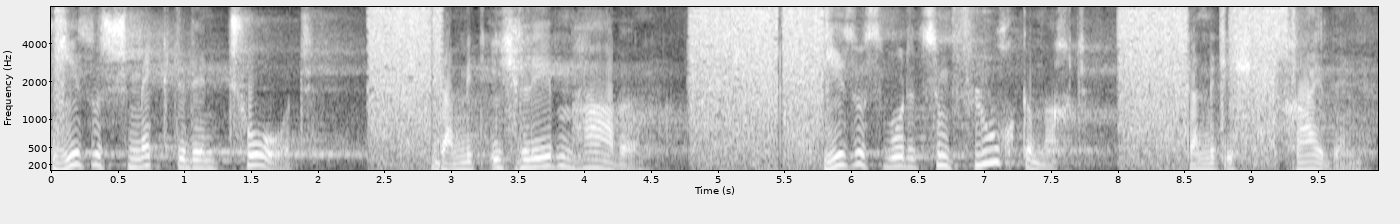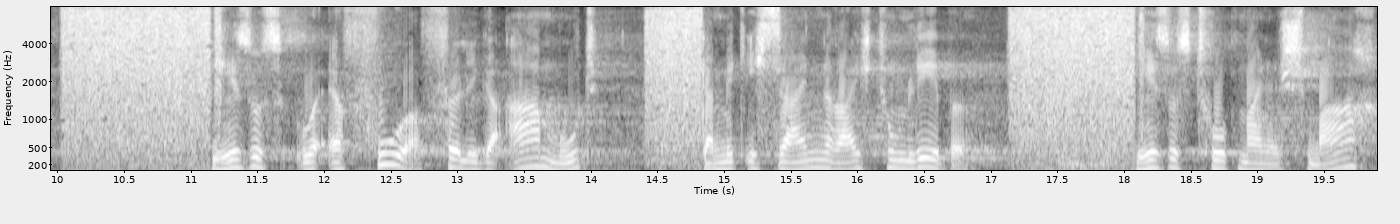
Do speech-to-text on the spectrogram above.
Jesus schmeckte den Tod, damit ich Leben habe. Jesus wurde zum Fluch gemacht, damit ich frei bin. Jesus erfuhr völlige Armut, damit ich seinen Reichtum lebe. Jesus trug meine Schmach,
